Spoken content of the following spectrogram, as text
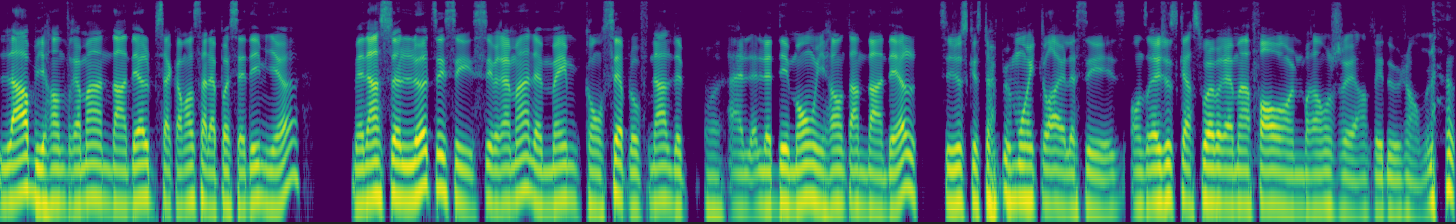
l'arbre, il rentre vraiment dedans d'elle puis ça commence à la posséder, Mia. Mais dans celui-là, tu sais, c'est- c'est vraiment le même concept. là, au final, de- Ouais. à- le démon, il rentre en dedans d'elle. C'est juste que c'est un peu moins clair. Là. C'est- On dirait juste qu'elle soit vraiment fort une branche euh, entre les deux jambes. là.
